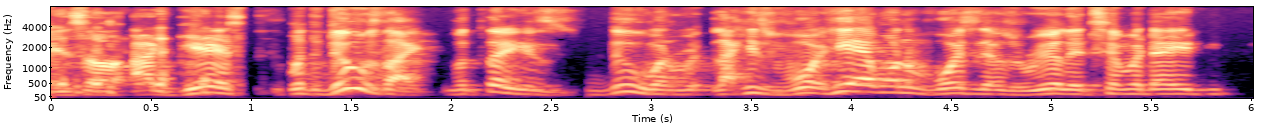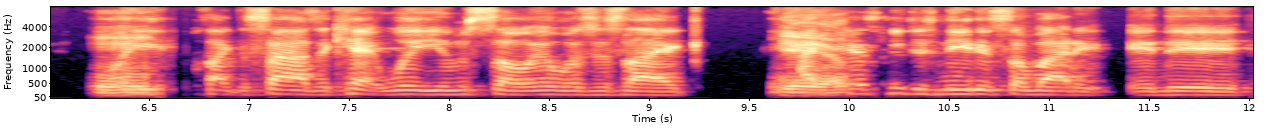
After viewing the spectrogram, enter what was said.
And so I guess what the dude was like. The thing is, dude, when like his voice, he had one of the voices that was real intimidating. But Mhm. he was like the size of Katt Williams, so it was just like I guess he just needed somebody, and then he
